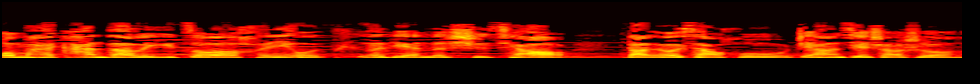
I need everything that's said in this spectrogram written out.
我们还看到了一座很有特点的石桥。导游小胡这样介绍说：“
